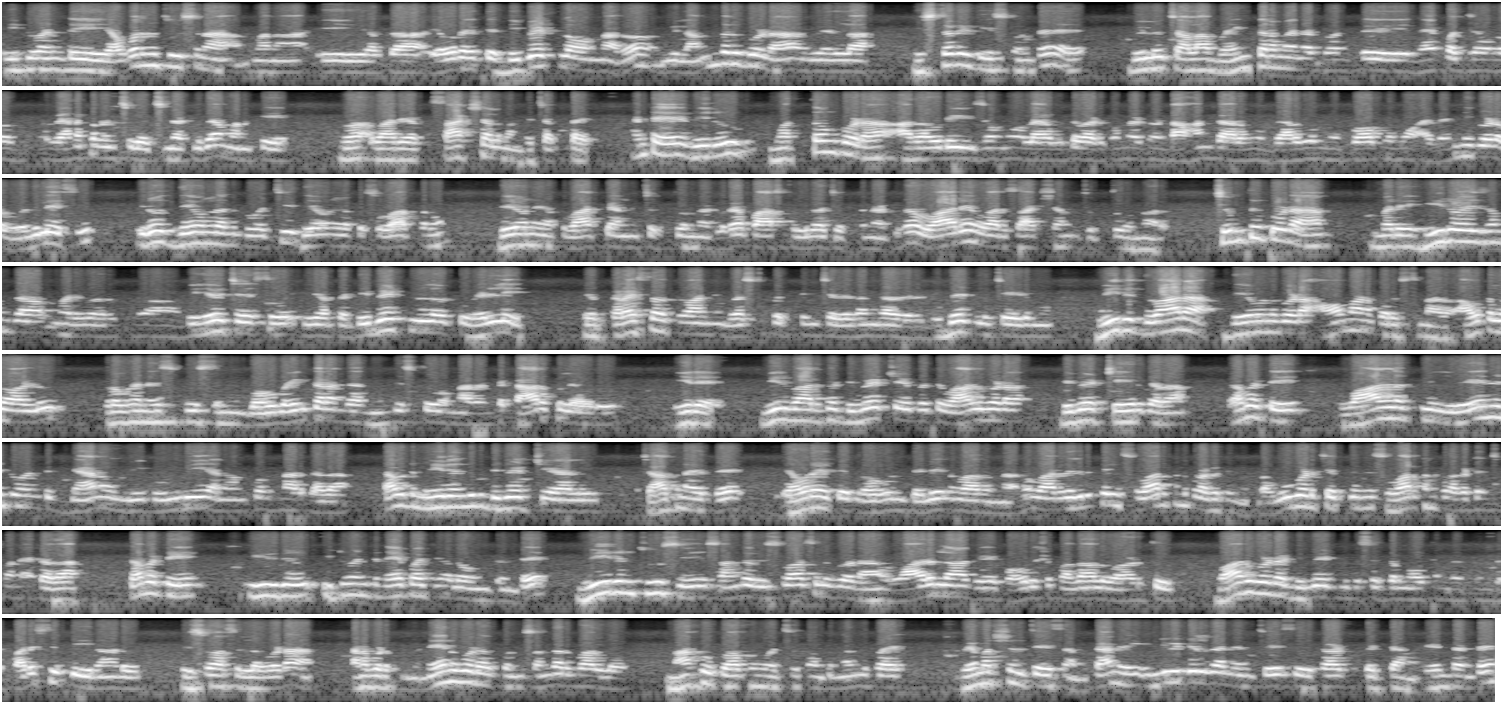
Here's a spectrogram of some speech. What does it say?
ఇటువంటి ఎవరిని చూసినా మన ఈ యొక్క ఎవరైతే డిబేట్లో ఉన్నారో వీళ్ళందరూ కూడా వీళ్ళ హిస్టరీ తీసుకుంటే వీళ్ళు చాలా భయంకరమైనటువంటి నేపథ్యంలో వెనక నుంచి వచ్చినట్లుగా మనకి వారి యొక్క సాక్ష్యాలు మనకి చెప్తాయి. అంటే వీరు మొత్తం కూడా ఆ రౌడీజము లేకపోతే వాడికి ఉన్నటువంటి అహంకారము, గర్వము, కోపము అవన్నీ కూడా వదిలేసి ఈరోజు దేవుళ్ళకి వచ్చి దేవుని యొక్క సువార్తను దేవుని యొక్క వాక్యాన్ని చెప్తున్నట్లుగా పాస్టర్లుగా చెప్తున్నట్లుగా వారే వారి సాక్ష్యాన్ని చెప్తూ ఉన్నారు. చెబుతూ కూడా మరి హీరోయిజం గా మరి వారు బిహేవ్ చేస్తూ ఈ యొక్క డిబేట్లలోకి వెళ్ళి ఈ యొక్క క్రైస్తవత్వాన్ని భ్రష్టు పెట్టించే విధంగా వీరు డిబేట్లు చేయడము వీరి ద్వారా దేవుని కూడా అవమానపరుస్తున్నారు. అవతల వాళ్ళు ప్రభు యేసుక్రీస్తుని బహుభయంకరంగా నిందిస్తూ ఉన్నారంటే కారకులు ఎవరు? వీరే. వీరు వారితో డిబేట్ చేయబట్టి వాళ్ళు కూడా డిబేట్ చేయరు కదా. కాబట్టి వాళ్ళకి లేనటువంటి జ్ఞానం మీకు ఉంది అని అనుకుంటున్నారు కదా. కాబట్టి మీరెందుకు డిబేట్ చేయాలి? చేతనైతే ఎవరైతే ప్రభువుని తెలియని వారు ఉన్నారో వారి దగ్గరికి వెళ్ళి సువార్తను ప్రకటించు ప్రభు కూడా చెప్పింది స్వార్థను ప్రకటించమనే కదా. కాబట్టి వీరు ఇటువంటి నేపథ్యంలో ఉంటుంటే వీరిని చూసి సంఘ విశ్వాసులు కూడా వారిలాగే పౌరుష పదాలు వాడుతూ వారు కూడా డిబేట్లకు సిద్ధమవుతున్నటువంటి పరిస్థితి ఈనాడు విశ్వాసుల్లో కూడా కనబడుతుంది. నేను కూడా కొన్ని సందర్భాల్లో నాకు కోపం వచ్చి కొంతమందిపై విమర్శలు చేశాను. కానీ ఇండివిజువల్గా నేను చేసి రికార్డ్ పెట్టాను. ఏంటంటే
